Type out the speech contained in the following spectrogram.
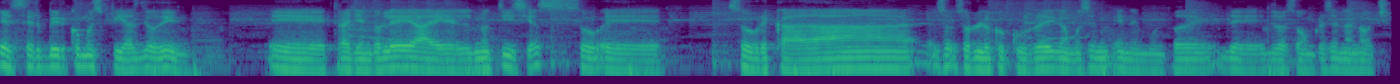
es servir como espías de Odín, eh, trayéndole a él noticias sobre, sobre, cada, sobre lo que ocurre, digamos, en, el mundo de, de los hombres en la noche,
